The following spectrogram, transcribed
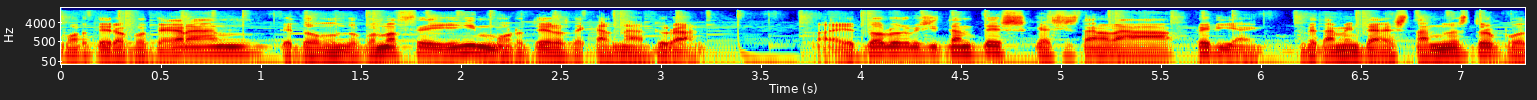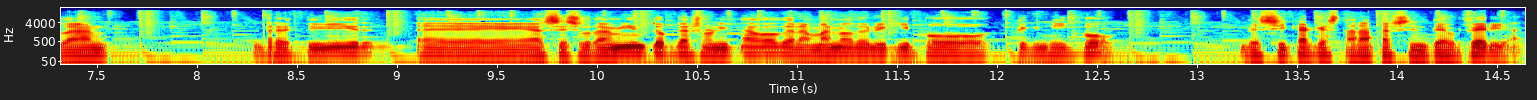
mortero Cotegran, que todo el mundo conoce, y morteros de cal natural. todos los visitantes que asistan a la feria y concretamente al stand nuestro podrán recibir eh, asesoramiento personalizado de la mano de un equipo técnico de SICA que estará presente en feria,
